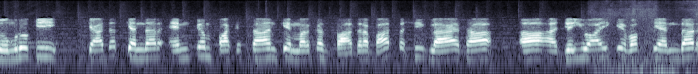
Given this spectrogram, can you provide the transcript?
सोमरो की क्यादत के अंदर एम पाकिस्तान के मरकज भादराबाद तशरीफ़ लाया था। जे यू आई के वक्त के अंदर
